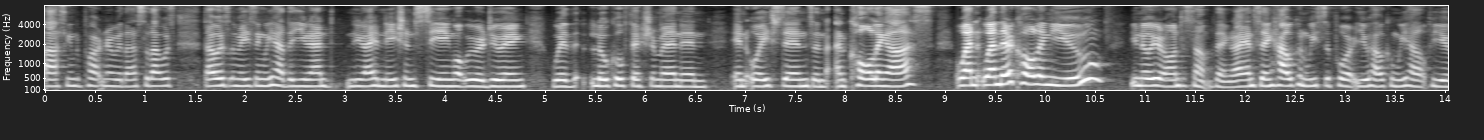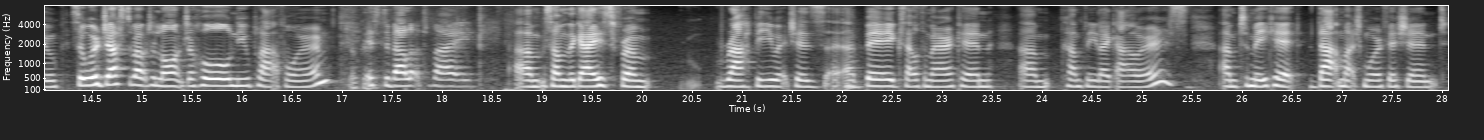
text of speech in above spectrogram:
asking to partner with us. So that was that was amazing. We had the United, United Nations seeing what we were doing with local fishermen in in Oistins and, and calling us. When when they're calling you, you know you're onto something, right? And saying how can we support you? How can we help you? So we're just about to launch a whole new platform. Okay. It's developed by um, some of the guys from Rappi, which is a big South American um, company like ours, um, to make it that much more efficient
